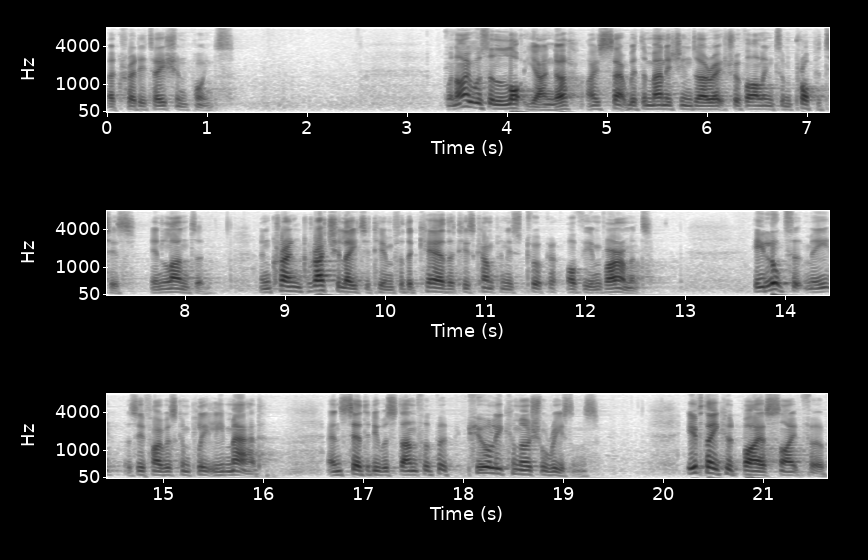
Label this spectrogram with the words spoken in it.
accreditation points. When I was a lot younger, I sat with the managing director of Arlington Properties in London and congratulated him for the care that his companies took of the environment. He looked at me as if I was completely mad and said that it was done for purely commercial reasons. If they could buy a site for,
